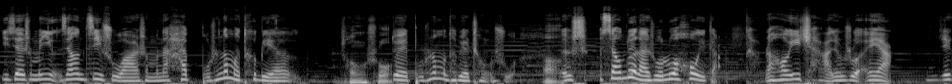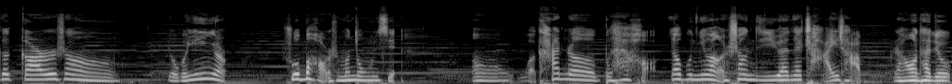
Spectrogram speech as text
一些什么影像技术啊什么的还不是那么特别成熟，对，不是那么特别成熟啊，呃，是相对来说落后一点。然后一查就说：“哎呀，你这个肝儿上有个阴影，说不好什么东西，嗯，我看着不太好，要不你往上级医院再查一查。”然后他就。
